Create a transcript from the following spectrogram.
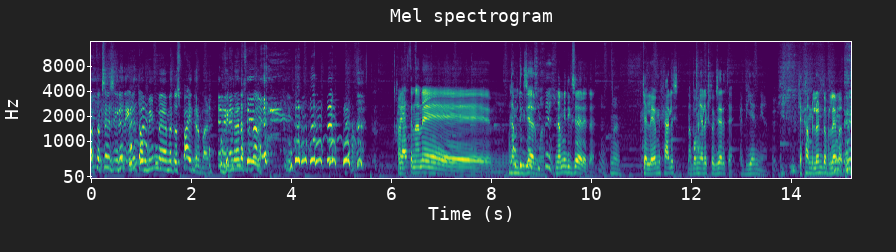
Αυτό ξέρεις, είναι, είναι το meme με το Spider-Man που δείχνει ένα στον άλλο. Χρειάζεται να είναι. να μην την ξέρουμε. Να μην την ξέρετε. Ναι. Και λέει ο Μιχάλης, να πω μια λέξη που δεν ξέρετε. Ευγένεια. και χαμηλώνει το βλέμμα του.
